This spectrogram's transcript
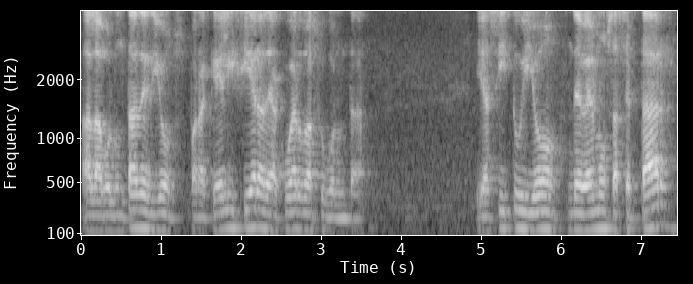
a la voluntad de Dios para que él hiciera de acuerdo a su voluntad. Y así tú y yo debemos aceptar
